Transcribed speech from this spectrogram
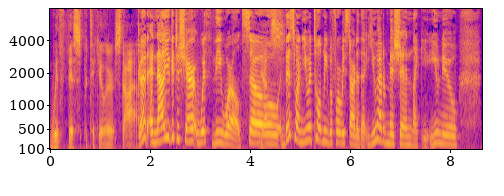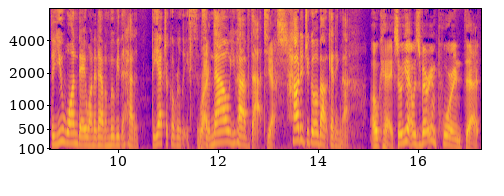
with this particular style. Good. And now you get to share it with the world. So Yes. this one, you had told me before we started that you had a mission, like you, knew that you one day wanted to have a movie that had a theatrical release. And so now you have that. Yes. How did you go about getting that? Okay, so yeah, it was very important that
